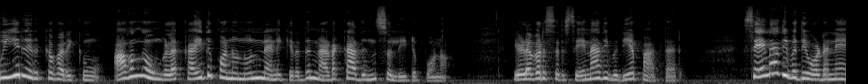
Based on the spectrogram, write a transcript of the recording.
உயிர் இருக்க வரைக்கும் அவங்க உங்களை கைது பண்ணணும்னு நினைக்கிறது நடக்காதுன்னு சொல்லிட்டு போனான். இளவரசர் சேனாதிபதியை பார்த்தார். சேனாதிபதி உடனே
